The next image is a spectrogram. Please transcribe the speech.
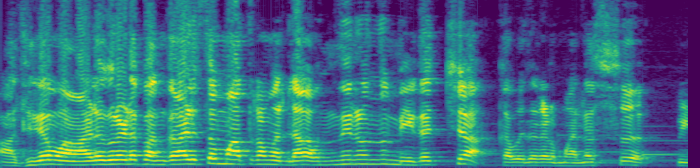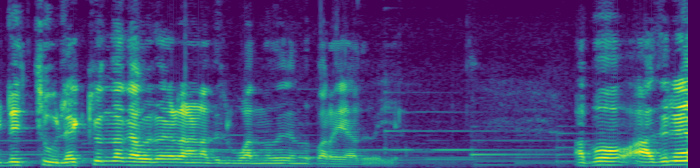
അധികം ആളുകളുടെ പങ്കാളിത്തം മാത്രമല്ല ഒന്നിനൊന്ന് മികച്ച കവിതകൾ മനസ്സ് പിടിച്ചുലയ്ക്കുന്ന കവിതകളാണ് അതിൽ വന്നത് എന്ന് പറയാതെ വയ്യ. അപ്പോൾ അതിന്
